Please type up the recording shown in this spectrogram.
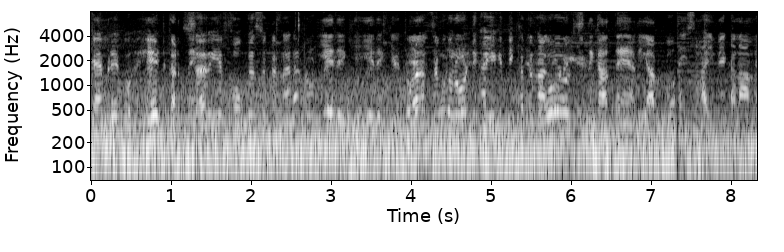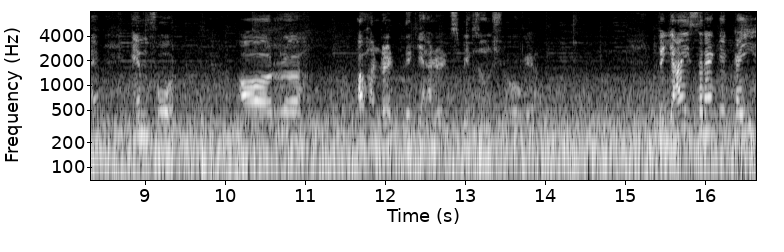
कैमरे को हेट करते हैं। सर ये फोकस तो करना है ना रोड ये देखिए ये देखिए थोड़ा सबको। रोड दिखाइए कितनी खतरनाक रोड रोड्स दिखाते हैं अभी आपको। इस हाईवे का नाम है एम फोर और अब 100 देखिए 100 स्पीड जोन शुरू हो गया। तो यहाँ इस तरह के कई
